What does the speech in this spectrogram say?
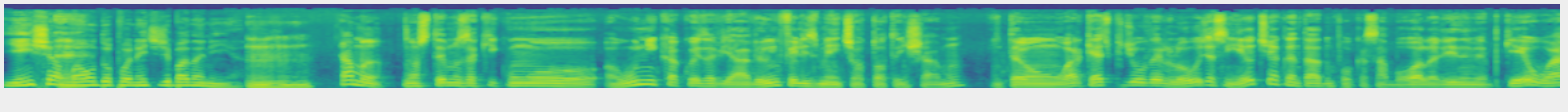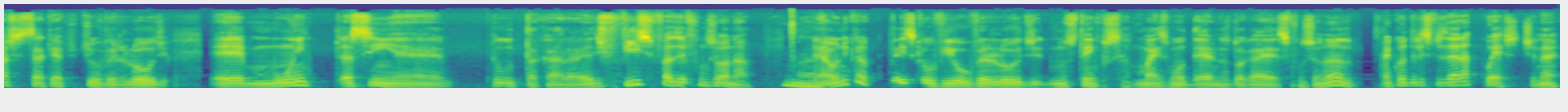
e enche a É. mão do oponente de bananinha. Uhum. Xamã, nós temos aqui com o, a única coisa viável, infelizmente, é o Totem Shaman. Então, o arquétipo de Overload, assim, eu tinha cantado um pouco essa bola ali, né? Porque eu acho que esse arquétipo de Overload é muito, assim, é... Puta, cara, é difícil fazer funcionar. É. É, a única vez que eu vi o Overload nos tempos mais modernos do HS funcionando é quando eles fizeram a quest, né?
